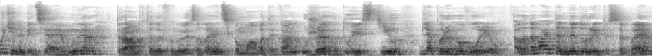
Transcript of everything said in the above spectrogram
Путін обіцяє мир, Трамп телефонує Зеленському, а Ватикан уже готує стіл для переговорів. Але давайте не дурити себе.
